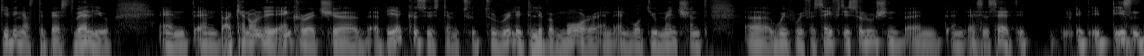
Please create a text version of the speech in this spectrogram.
giving us the best value, and and I can only encourage uh, the, ecosystem to, to really deliver more. And and what you mentioned uh, with with a safety solution, and and as I said, it it, it isn't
